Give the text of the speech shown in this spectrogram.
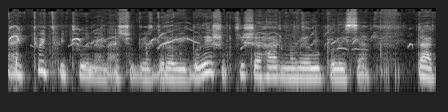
Ай, тьфу-тьфу-тьфу на нас, щоб здорові були, щоб ті ще гарно вилупилися. Так,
